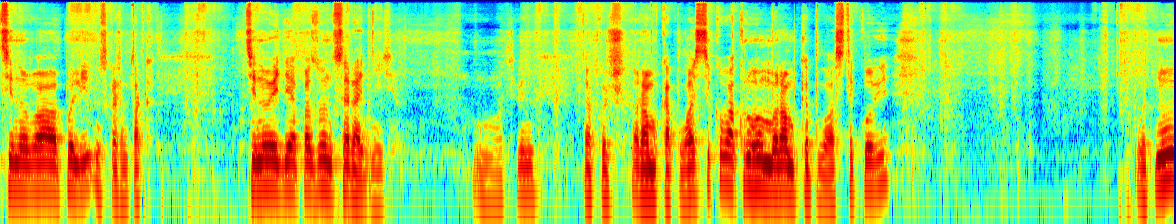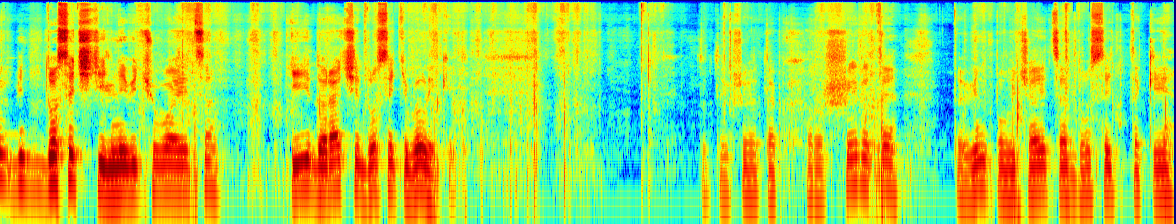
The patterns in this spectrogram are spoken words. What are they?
цінова ну, скажімо так, ціновий діапазон середній. От він також рамка пластикова, кругом рамки пластикові. От, ну, він досить щільний відчувається. І, до речі, досить великий. Тобто, якщо його так розширити, то він виходить досить таки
